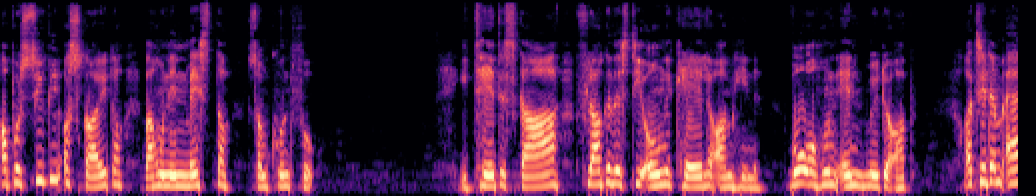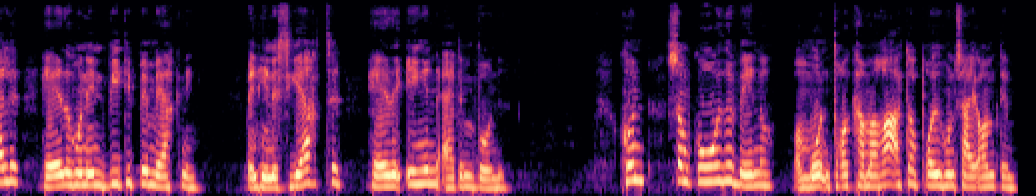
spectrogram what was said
og på cykel og skøjter var hun en mester, som kun få. I tætte skare flokkedes de unge kale om hende, hvor hun end mødte op, og til dem alle havde hun en vittig bemærkning, men hendes hjerte havde ingen af dem vundet. Kun som gode venner og mundre kammerater brød hun sig om dem,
